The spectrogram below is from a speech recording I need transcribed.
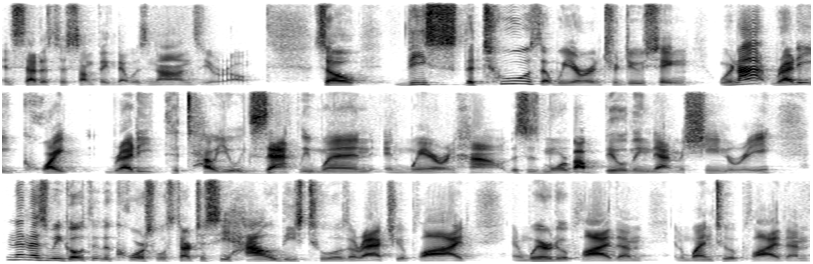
instead of to something that was non-zero. So these, the tools that we are introducing, we're not ready quite ready to tell you exactly when and where and how. This is more about building that machinery. And then as we go through the course, we'll start to see how these tools are actually applied and where to apply them and when to apply them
